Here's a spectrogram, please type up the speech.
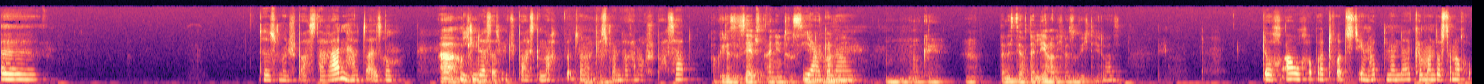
Äh, dass man Spaß daran hat. Also Ah, nicht nur, okay. dass das mit Spaß gemacht wird, sondern Okay. dass man daran auch Spaß hat. Okay, dass es selbst einen interessiert Ja, quasi. genau. Mhm, Okay. Ja. Dann ist ja auch der Lehrer nicht mehr so wichtig, oder was? Doch auch, aber trotzdem hat man da, kann man das dann auch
